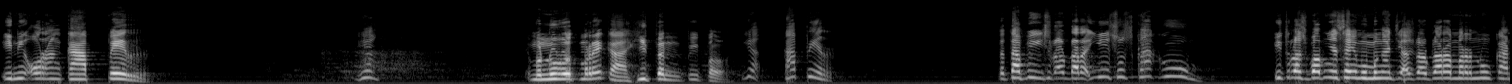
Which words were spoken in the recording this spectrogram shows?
Ini orang kafir. Ya. Menurut mereka hidden people. Ya, kafir. Tetapi saudara-saudara Yesus kagum. Itulah sebabnya saya mau mengajak saudara-saudara merenungkan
